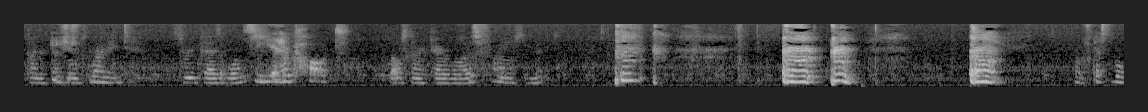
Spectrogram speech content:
kind of He just ran into three players at once. A yellow card. That was kind of terrible, I, That's I must admit. Rolf gets the ball.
